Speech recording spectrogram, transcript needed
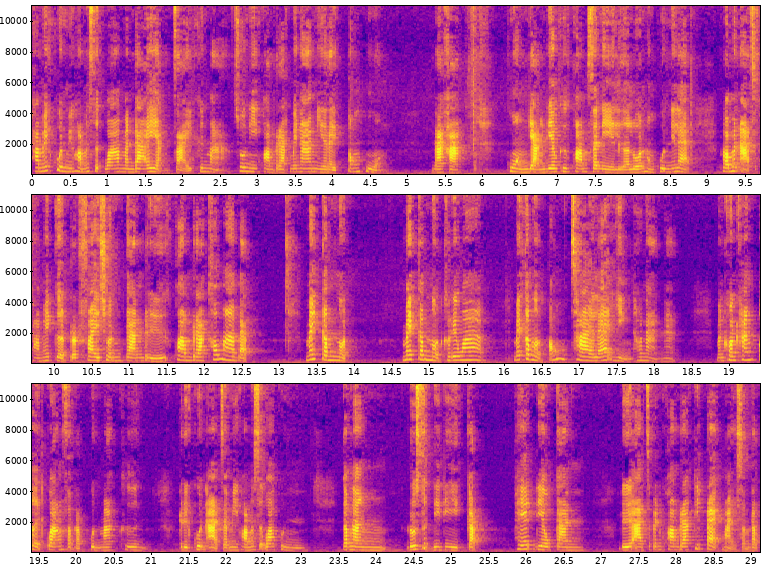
ทำให้คุณมีความรู้สึกว่ามันได้อย่างใจขึ้นมา ช่วงนี้ความรักไม่น่ามีอะไรต้องห่วงนะคะ ห่วงอย่างเดียวคือความเสน่ห์เหลือล้นของคุณนี่แหละ เพราะมันอาจจะทำให้เกิดรถไฟชนกัน หรือความรักเข้ามาแบบ ไม่กำหนด ไม่กำหนดเขาเรียกว่า ไม่กำหนดต้องชายและหญิงเท่านั้นน่ะมันค่อนข้างเปิดกว้างสำหรับคุณมากขึ้น หรือคุณอาจจะมีความรู้สึกว่าคุณกำลังรู้สึกดีๆ กับเพศเดียวกัน หรืออาจจะเป็นความรักที่แปลกใหม่สำหรับ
